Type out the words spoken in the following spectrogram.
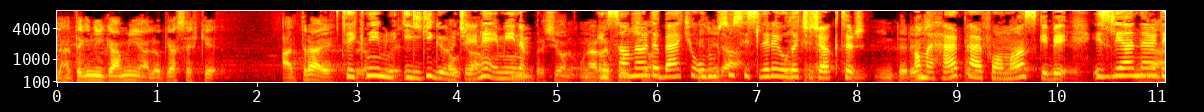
La técnica mía lo que hace es que Tekniğimin ilgi göreceğine eminim. İnsanlarda belki olumsuz hislere yol açacaktır. Ama her performans gibi eh, izleyenlerde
